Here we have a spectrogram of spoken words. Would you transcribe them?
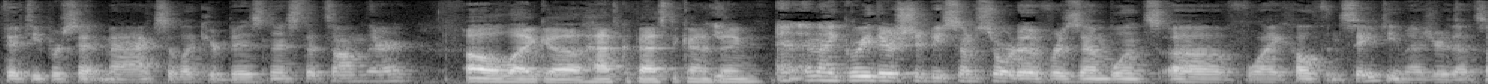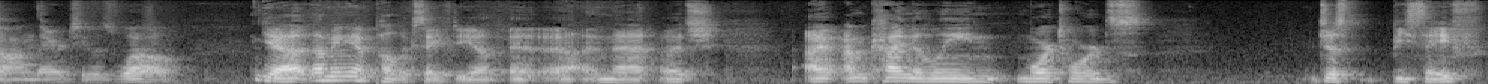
fifty percent max of like your business that's on there, Oh, like a half capacity kind of Yeah. thing. and, and I agree there should be some sort of resemblance of like health and safety measure that's on there too as well. Yeah, I mean you have public safety up in, uh, in that, which I, I'm kind of lean more towards just be safe,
